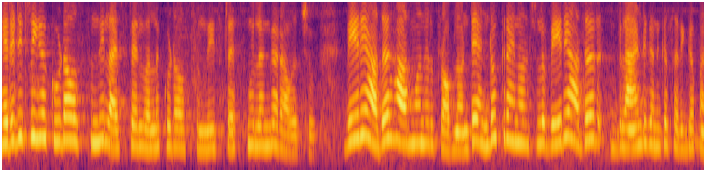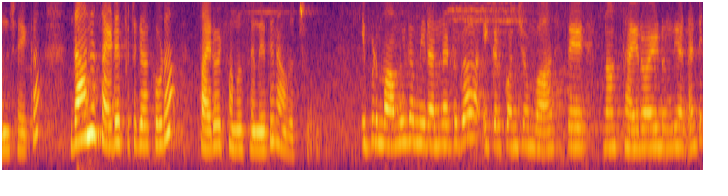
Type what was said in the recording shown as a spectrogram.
హెరిడిటరీగా కూడా వస్తుంది లైఫ్ స్టైల్ వల్ల కూడా వస్తుంది. స్ట్రెస్ మూలంగా రావచ్చు. వేరే అదర్ హార్మోనల్ ప్రాబ్లం అంటే ఎండోక్రైనాలజీలో వేరే అదర్ గ్లాండ్ కనుక సరిగ్గా పనిచేయక దాని సైడ్ ఎఫెక్ట్గా కూడా థైరాయిడ్ సమస్య అనేది రావచ్చు. ఇప్పుడు మామూలుగా మీరు అన్నట్టుగా ఇక్కడ కొంచెం వాస్తే నాకు థైరాయిడ్ ఉంది అని అంటే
